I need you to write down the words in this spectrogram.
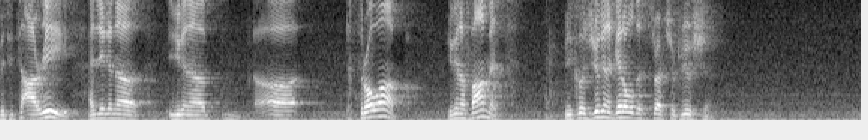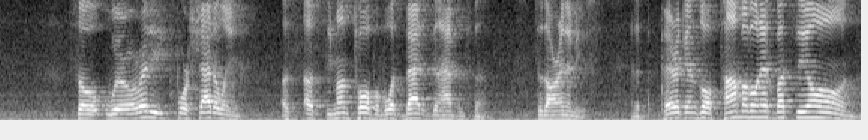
And you're going to, you're to uh, throw up, you're going to vomit because you're going to get all this retribution. So we're already foreshadowing a, a siman tov of what's bad is going to happen to them, to our enemies. And the parak ends off, Tam avonech batzion.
